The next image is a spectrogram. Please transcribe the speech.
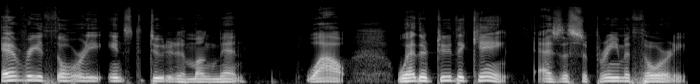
every authority instituted among men. Wow, whether to the king as the supreme authority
